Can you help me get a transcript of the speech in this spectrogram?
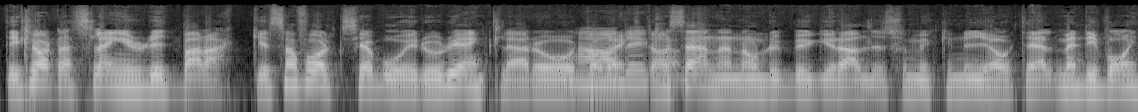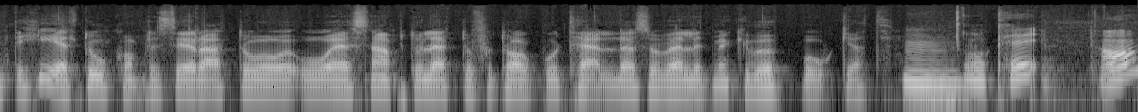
det är klart att slänger du dit baracker som folk ska bo i då är det enklare att ta ja, väck dem sen än om du bygger alldeles för mycket nya hotell. Men det var inte helt okomplicerat och, och är snabbt och lätt att få tag på hotell där så väldigt mycket var uppbokat. Mm. Okej, okay. Ja.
